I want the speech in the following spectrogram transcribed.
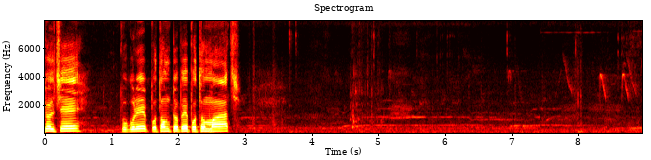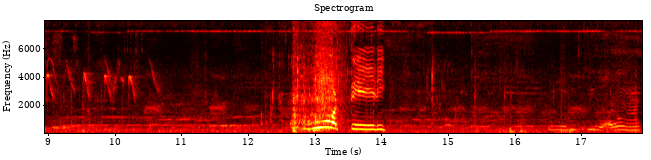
চলছে পুকুরের প্রথম টোপে প্রথম মাছ। ও তেরি কি বড় মাছ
